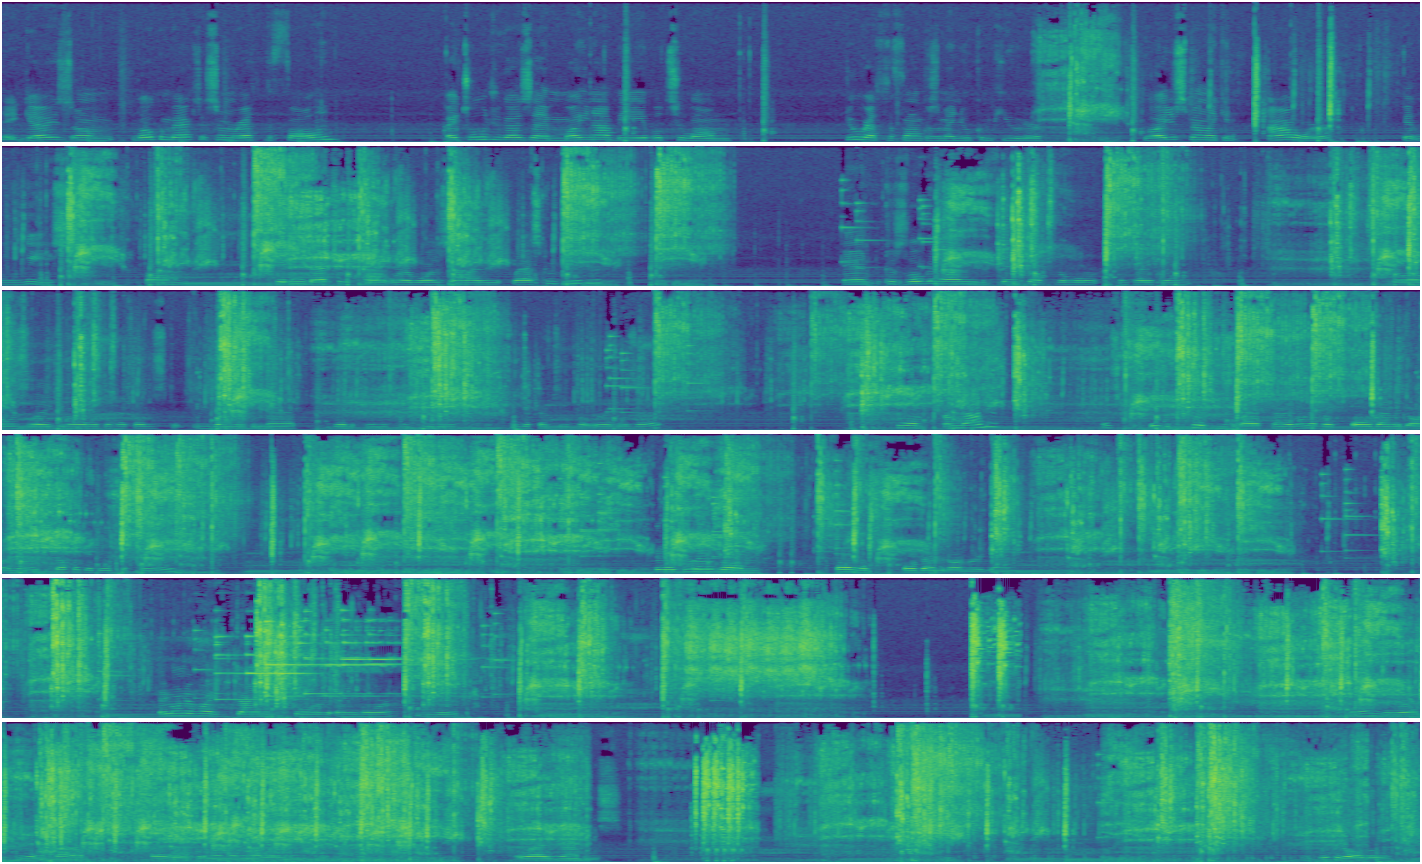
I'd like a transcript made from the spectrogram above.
Hey guys, um, welcome back to some Wrath of the Fallen. I told you guys I might not be able to, um, do Wrath of the Fallen because of my new computer. Well, I just spent like an hour, at least, um, getting back to the part where I was on my last computer. And, because Logan wanted me to finish up the whole entire thing. So I was like, you know what, what the heck, I'll just re-download the map, get it from this computer, and get back to the part where I was at. So um, I'm not as, as, as equipped as last time. I don't have like all diamond armor and stuff like I did before. But I do have um almost all diamond armor again. I don't have my diamond sword anymore either. And the last hill was hot. Oh, okay, no, no, no, no, A lot of zombies. Look at all those.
